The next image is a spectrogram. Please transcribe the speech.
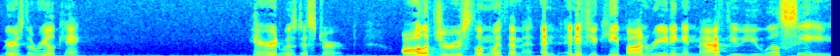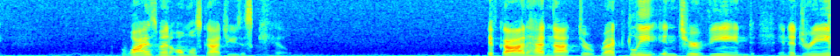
where's the real king? Herod was disturbed. All of Jerusalem with him. And, and if you keep on reading in Matthew, you will see the wise men almost got Jesus killed. If God had not directly intervened in a dream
